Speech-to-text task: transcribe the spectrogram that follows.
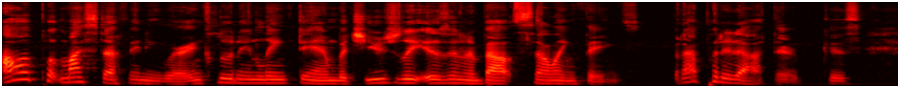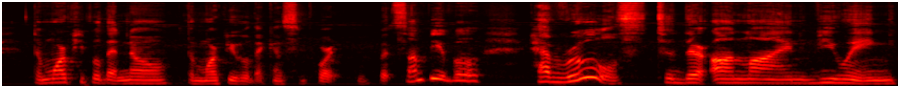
I'll put my stuff anywhere, including LinkedIn, which usually isn't about selling things. But I put it out there because the more people that know, the more people that can support you. But some people have rules to their online viewing.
